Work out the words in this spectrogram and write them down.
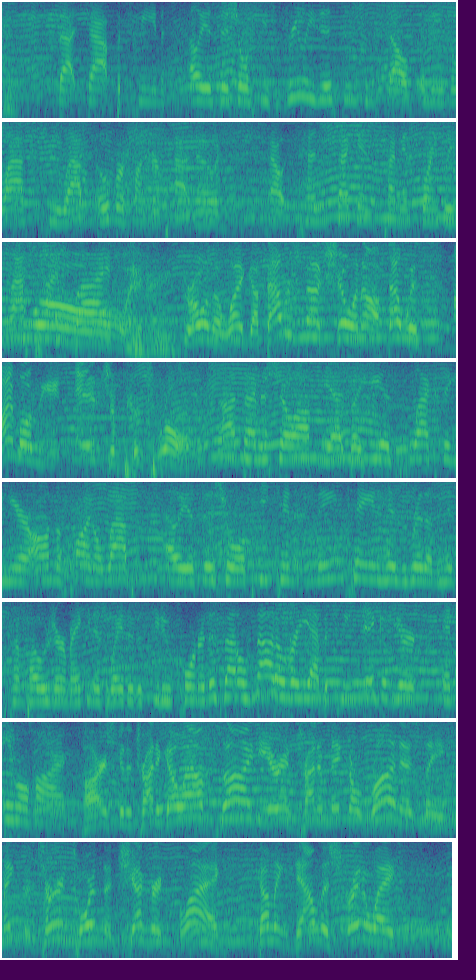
That gap between Elias Ishoel, he's really distanced himself in these last two laps over Hunter Patenaude. About 10 seconds. Time and scoring leading last Whoa. time by. Throwing the leg up. That was not showing off. That was, I'm on the edge of control. Not time to show off yet, but he is flexing here on the final lap. Elias Ishoel, if he can maintain his rhythm, his composure, making his way through the skidoo corner. This battle's not over yet between Jacob Yurk and Emil Haar. Haar's going to try to go outside here and try to make a run as they make the turn toward the checkered flag. Coming down the straightaway,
